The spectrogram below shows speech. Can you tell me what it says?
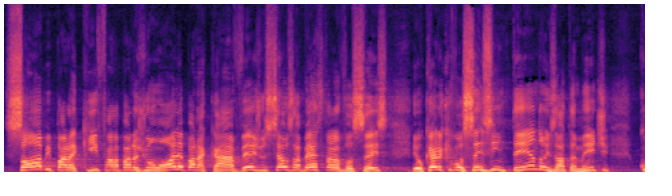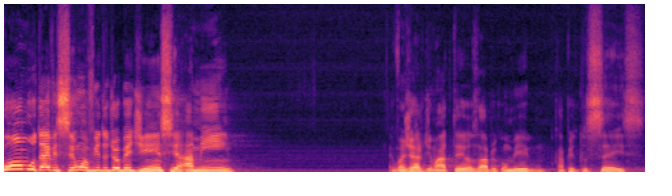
sobe para aqui, fala para João, olha para cá, veja os céus abertos para vocês. Eu quero que vocês entendam exatamente como deve ser uma vida de obediência a mim. Evangelho de Mateus, abre comigo, capítulo 6.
